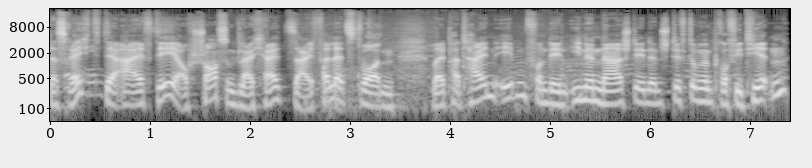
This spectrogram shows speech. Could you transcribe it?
das Recht der AfD auf Chancengleichheit sei verletzt worden, weil Parteien eben von den ihnen nahestehenden Stiftungen profitierten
